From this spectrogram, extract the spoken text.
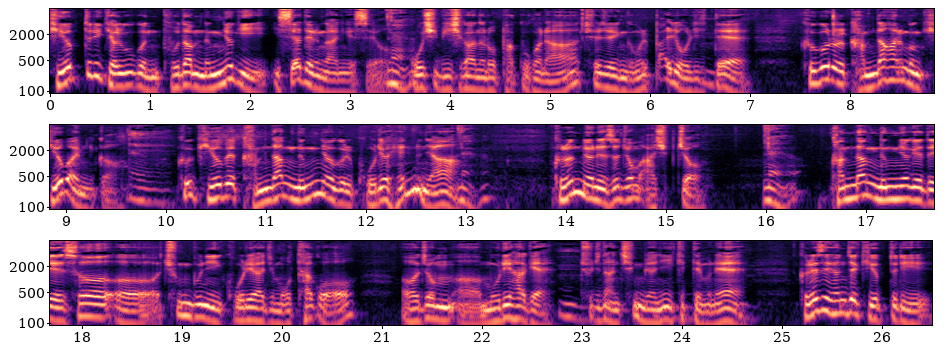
기업들이 결국은 부담 능력이 있어야 되는 거 아니겠어요? 네. 52시간으로 바꾸거나 최저임금을 빨리 올릴 음. 때 그거를 감당하는 건 기업 아닙니까? 네. 그 기업의 감당 능력을 고려했느냐? 네. 그런 면에서 좀 아쉽죠. 네. 감당 능력에 대해서 어, 충분히 고려하지 못하고 어, 좀 어, 무리하게 음. 추진한 측면이 있기 때문에 그래서 현재 기업들이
